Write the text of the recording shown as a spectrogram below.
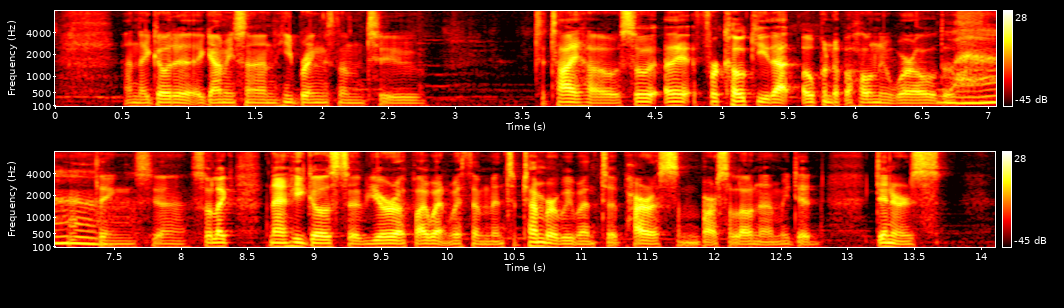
and they go to Agami-san. He brings them to to Taiho. So uh, for Koki, that opened up a whole new world of Wow. things. Yeah. So like now he goes to Europe. I went with him in September. We went to Paris and Barcelona, and we did dinners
